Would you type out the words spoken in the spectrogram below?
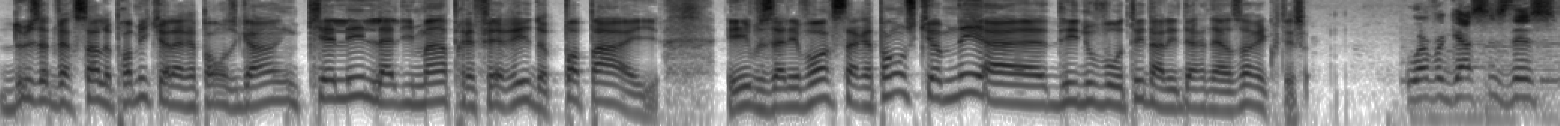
deux adversaires. Le premier qui a la réponse gagne. Quel est l'aliment préféré de Popeye? Et vous allez voir sa réponse qui a mené à des nouveautés dans les dernières heures. Écoutez ça. Whoever guesses this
